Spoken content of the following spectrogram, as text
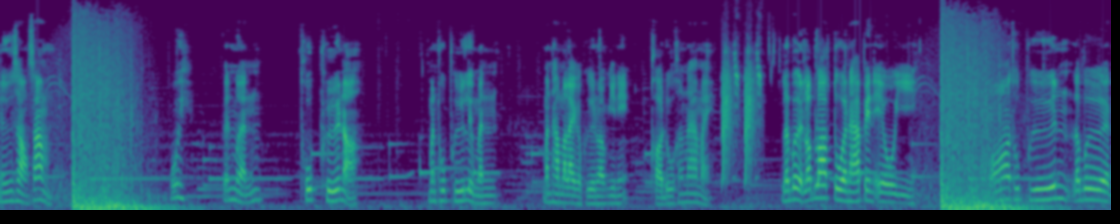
1 2 3อุ้ย เป็นเหมือนทุบพื้นเหรอ มันทุบพื้นหรือมัน มันทำอะไรกับพื้นเมื่อกี้นี้ ขอดูข้างหน้าใหม่ ระเบิดรอบๆตัวนะครับเป็น AOE อ๋อทุบพื้นระเบิด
